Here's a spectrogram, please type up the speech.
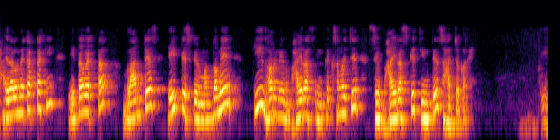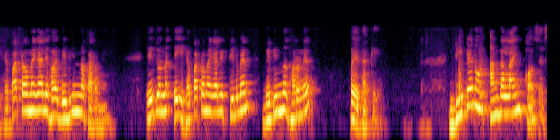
ভাইরাল মেকারটা কি? এটাও একটা ব্লাড টেস্ট এই টেস্টের মাধ্যমে কি ধরনের ভাইরাস ইনফেকশন হয়েছে সেই ভাইরাসকে চিনতে সাহায্য করে। এই হেপাটোমেগালি হয় বিভিন্ন কারণে। এই জন্য এই হেপাটোমেগালি ট্রিটমেন্ট বিভিন্ন ধরনের হয়ে থাকে। ডিপেন্ড অন আন্ডারলাইন কজেস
